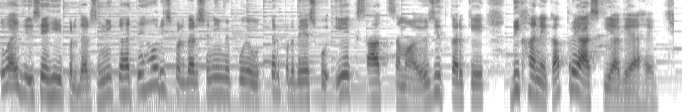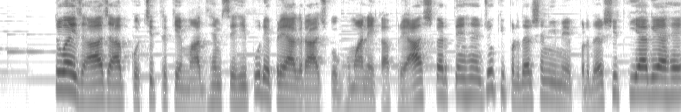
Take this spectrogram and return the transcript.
तो गाइज़ इसे ही प्रदर्शनी कहते हैं। और इस प्रदर्शनी में पूरे उत्तर प्रदेश को एक साथ समायोजित करके दिखाने का प्रयास किया गया है। तो वाइज आज आपको चित्र के माध्यम से ही पूरे प्रयागराज को घुमाने का प्रयास करते हैं, जो कि प्रदर्शनी में प्रदर्शित किया गया है।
